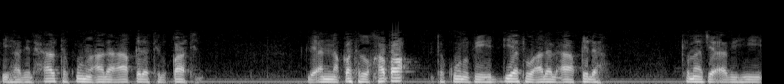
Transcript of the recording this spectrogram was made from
في هذه الحال تكون على عاقلة القاتل. لأن قتل الخطأ تكون فيه الدية على العاقلة كما جاء به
